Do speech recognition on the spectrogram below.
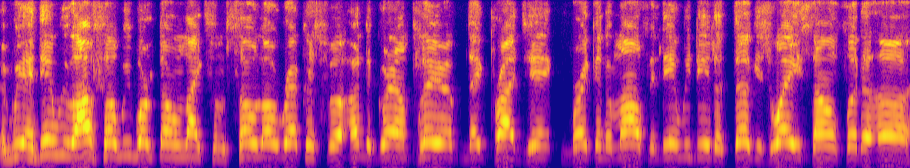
and we and then we also we worked on like some solo records for Underground Player, they project breaking them off, and then we did a Thuggish Way song for the uh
